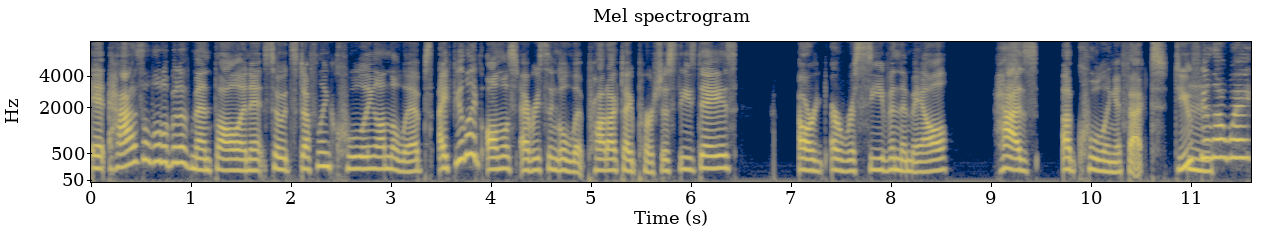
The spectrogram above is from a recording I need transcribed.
It has a little bit of menthol in it, so it's definitely cooling on the lips. I feel like almost every single lip product I purchase these days or, or receive in the mail has a cooling effect. Do you Mm. feel that way?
